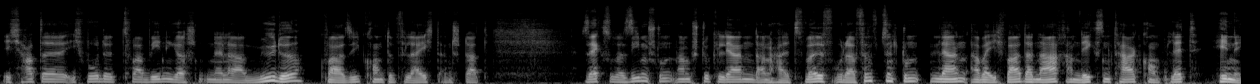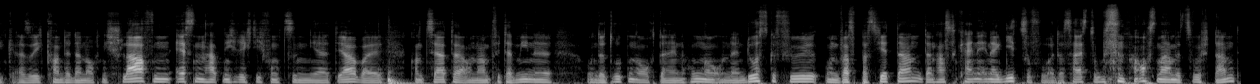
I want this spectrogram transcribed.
ich hatte, ich wurde zwar weniger schneller müde, quasi, konnte vielleicht anstatt sechs oder sieben Stunden am Stück lernen, dann halt zwölf oder 15 Stunden lernen, aber ich war danach am nächsten Tag komplett hinnig. Also ich konnte dann auch nicht schlafen, Essen hat nicht richtig funktioniert, ja, weil Konzerte und Amphetamine unterdrücken auch dein Hunger und dein Durstgefühl. Und was passiert dann? Dann hast du keine Energiezufuhr. Das heißt, du bist im Ausnahmezustand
